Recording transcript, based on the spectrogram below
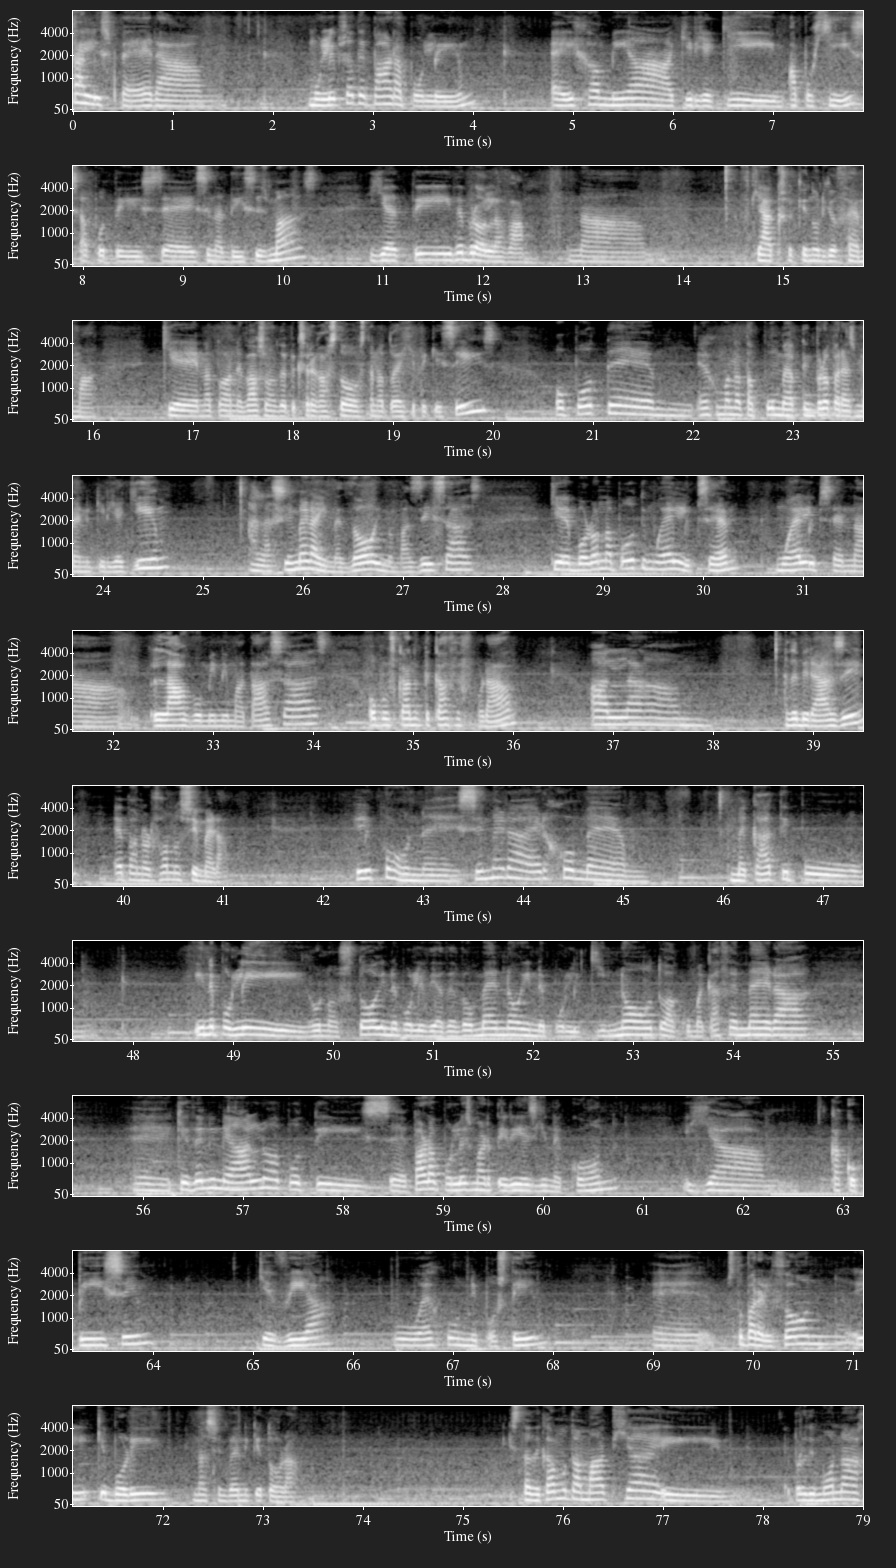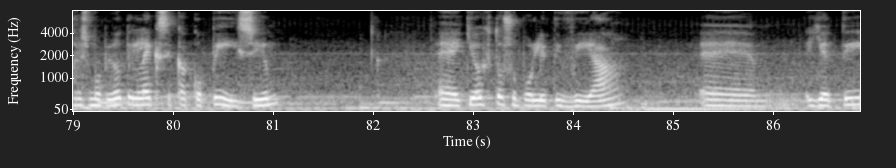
Καλησπέρα. Μου λείψατε πάρα πολύ. Ε, είχα μία Κυριακή αποχής από τις ε, συναντήσεις μας γιατί δεν πρόλαβα να φτιάξω καινούριο θέμα και να το ανεβάσω, να το επεξεργαστώ ώστε να το έχετε κι εσείς. Οπότε έχουμε να τα πούμε από την προπερασμένη Κυριακή. Αλλά σήμερα είμαι εδώ, είμαι μαζί σας και μπορώ να πω ότι μου έλειψε μου έλειψε να λάβω μηνύματά σας όπως κάνετε κάθε φορά αλλά δεν πειράζει, επανορθώνω σήμερα. Λοιπόν, ε, σήμερα έρχομαι με κάτι που είναι πολύ γνωστό, είναι πολύ διαδεδομένο, είναι πολύ κοινό, το ακούμε κάθε μέρα ε, και δεν είναι άλλο από τις ε, πάρα πολλές μαρτυρίες γυναικών για κακοποίηση και βία που έχουν υποστεί ε, στο παρελθόν ή και μπορεί να συμβαίνει και τώρα. Στα δικά μου τα μάτια η... προτιμώ να χρησιμοποιώ τη λέξη κακοποίηση ε, και όχι τόσο πολύ τη βία ε, γιατί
